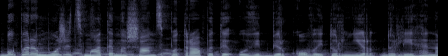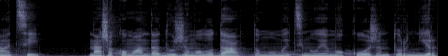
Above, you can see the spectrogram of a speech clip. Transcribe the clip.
Бо переможець матиме шанс потрапити у відбірковий турнір до Ліги націй. Наша команда дуже молода, тому ми цінуємо кожен турнір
